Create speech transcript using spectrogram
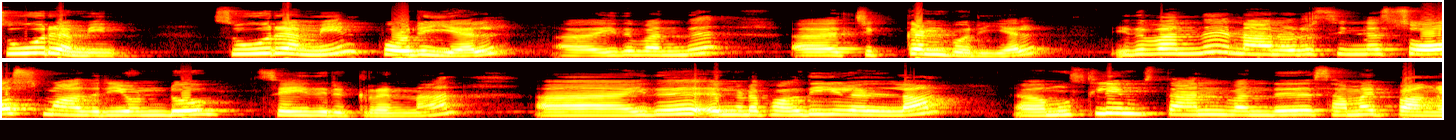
சூரமீன். சூரமீன் மீன் பொரியல் இது வந்து சிக்கன் பொரியல். இது வந்து நான் ஒரு சின்ன சோஸ் மாதிரி ஒன்றும் செய்திருக்கிறேன் நான். இது எங்களோட பகுதிகளெல்லாம் முஸ்லீம்ஸ் தான் வந்து சமைப்பாங்க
